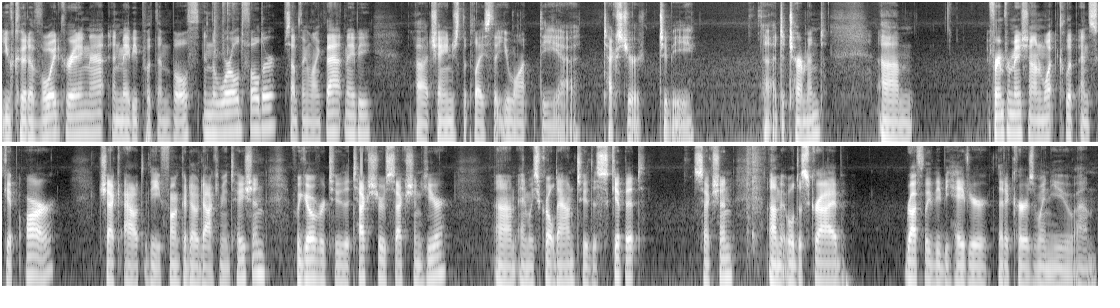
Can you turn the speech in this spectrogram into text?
you could avoid creating that and maybe put them both in the world folder, something like that maybe. Uh, change the place that you want the uh, texture to be uh, determined. Um, for information on what clip and skip are, check out the func_godot documentation. If we go over to the textures section here um, and we scroll down to the skip it section, um, it will describe roughly the behavior that occurs when you um,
